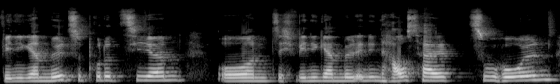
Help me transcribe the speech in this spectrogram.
weniger Müll zu produzieren und sich weniger Müll in den Haushalt zu holen.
